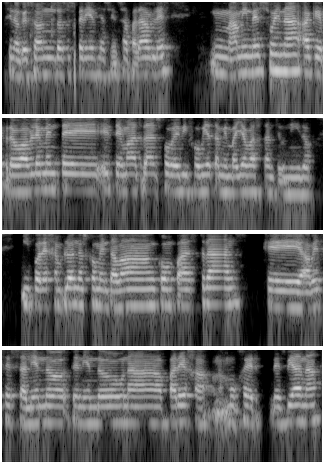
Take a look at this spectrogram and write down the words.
sino que son dos experiencias inseparables, mm, a mí me suena a que probablemente el tema transfobia y bifobia también vaya bastante unido. Y, por ejemplo, nos comentaban compas trans que a veces saliendo, teniendo una pareja, una mujer lesbiana,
